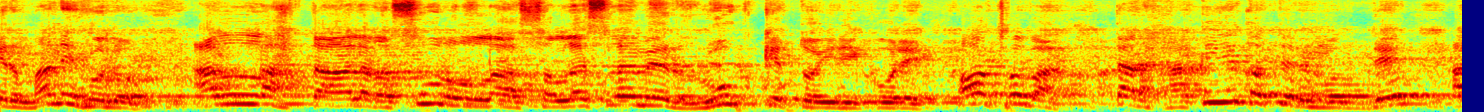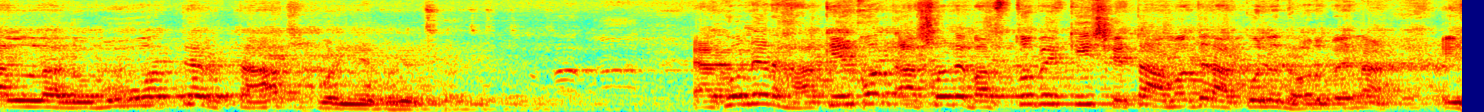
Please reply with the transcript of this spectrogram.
এর মানে হলো, আল্লাহ তাআলা রাসূলুল্লাহ সাল্লাল্লাহু আলাইহি ওয়াসাল্লামের রূপকে তৈরি করে অথবা তার হাকিকতের মধ্যে আল্লাহ নবুয়তের তাজ পরিয়ে হয়েছে। এখন এর হাকিকত আসলে বাস্তবে কি সেটা আমাদের আকলে ধরবে না। এই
